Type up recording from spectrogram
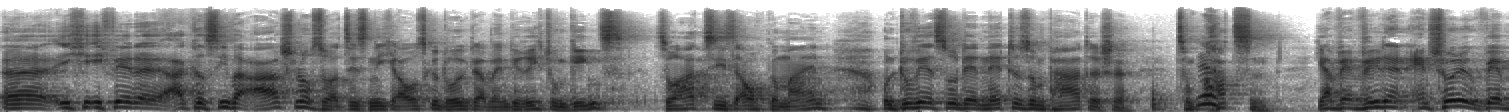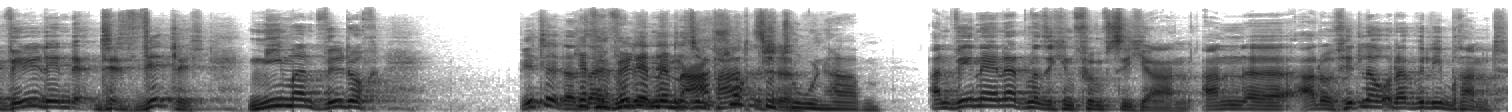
Äh, ich, ich werde aggressiver Arschloch, so hat sie es nicht ausgedrückt, aber in die Richtung ging's. So hat sie es auch gemeint. Und du wärst so der nette, sympathische. Zum Ja. Kotzen. Ja, wer will denn, Entschuldigung, wer will denn, das, wirklich, niemand will doch, bitte, das Ja, wer will denn mit dem Arschloch zu tun haben? An wen erinnert man sich in 50 Jahren? An äh, Adolf Hitler oder Willy Brandt?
